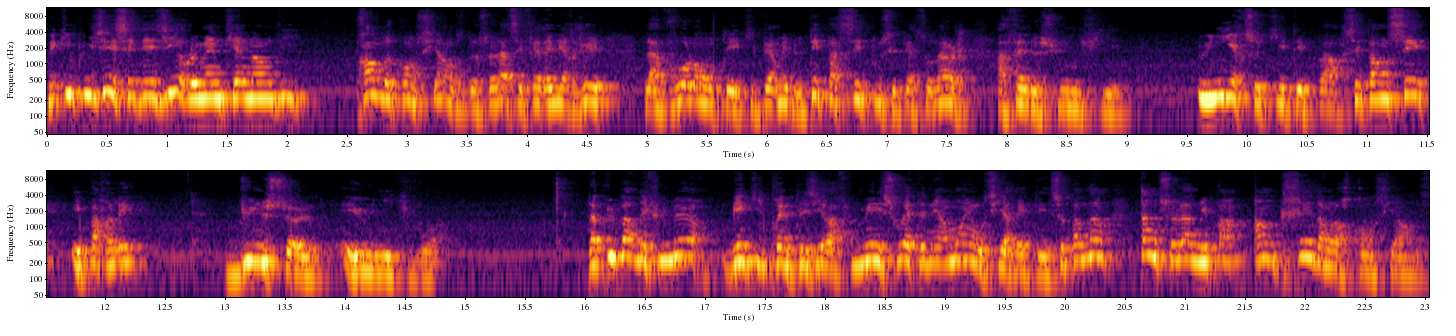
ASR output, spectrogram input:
mais qui plus est, ces désirs le maintiennent en vie. Prendre conscience de cela, c'est faire émerger la volonté qui permet de dépasser tous ces personnages afin de s'unifier. Unir ce qui est épars, c'est penser et parler d'une seule et unique voix. La plupart des fumeurs, bien qu'ils prennent plaisir à fumer, souhaitent néanmoins aussi arrêter. Cependant, tant que cela n'est pas ancré dans leur conscience,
